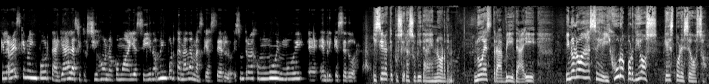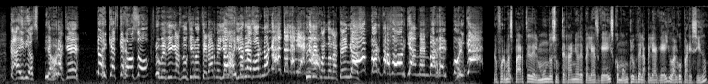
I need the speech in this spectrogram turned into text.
que la verdad es que no importa ya la situación o cómo haya sido, no importa nada más que hacerlo. Es un trabajo muy, muy eh, enriquecedor. Quisiera que pusiera su vida en orden, nuestra vida, y, y no lo hace, y juro por Dios que es por ese oso. ¡Ay, Dios! ¿Y ahora qué? ¡Ay, qué asqueroso! No me digas, no quiero enterarme, ya la ¡Ay, tienes. por favor, no, no, todavía no! Dime cuando la tengas. ¡No, favor, ya me embarré el pulgar! ¿No formas parte del mundo subterráneo de peleas gays como un club de la pelea gay o algo parecido?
